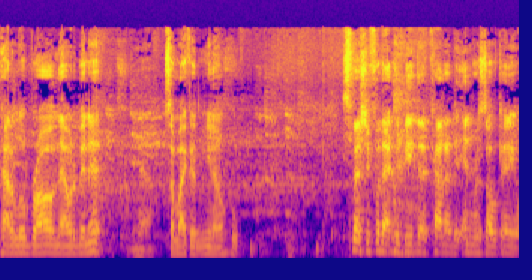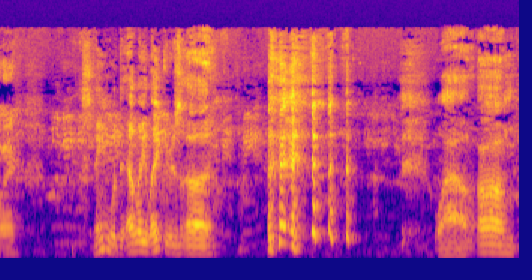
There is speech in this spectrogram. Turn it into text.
had a little brawl, and that would have been it. Yeah. Somebody could, you know, especially for that to be the kind of the end result anyway. Sting with the LA Lakers. Uh. wow. Um.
